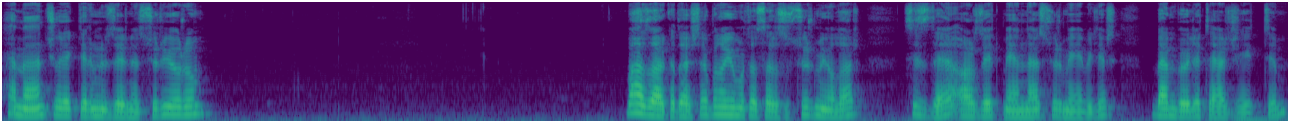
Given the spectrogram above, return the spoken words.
Hemen çöreklerimin üzerine sürüyorum. Bazı arkadaşlar buna yumurta sarısı sürmüyorlar. Siz de arzu etmeyenler sürmeyebilir. Ben böyle tercih ettim.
